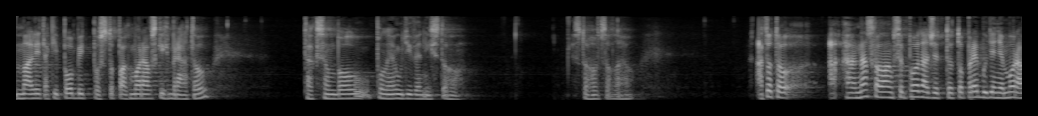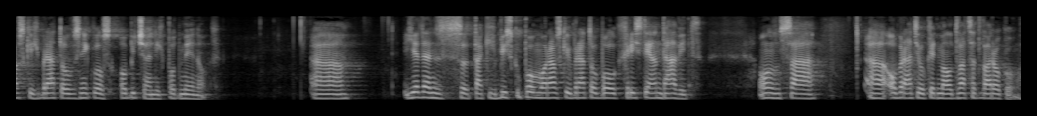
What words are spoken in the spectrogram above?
mali taký pobyt po stopách moravských brátov, tak som bol úplne udivený z toho. Z toho celého. A toto, a, a na vám chcem povedať, že toto prebudenie moravských bratov vzniklo z obyčajných podmienok. A jeden z takých biskupov moravských bratov bol Christian David. On sa obrátil, keď mal 22 rokov.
